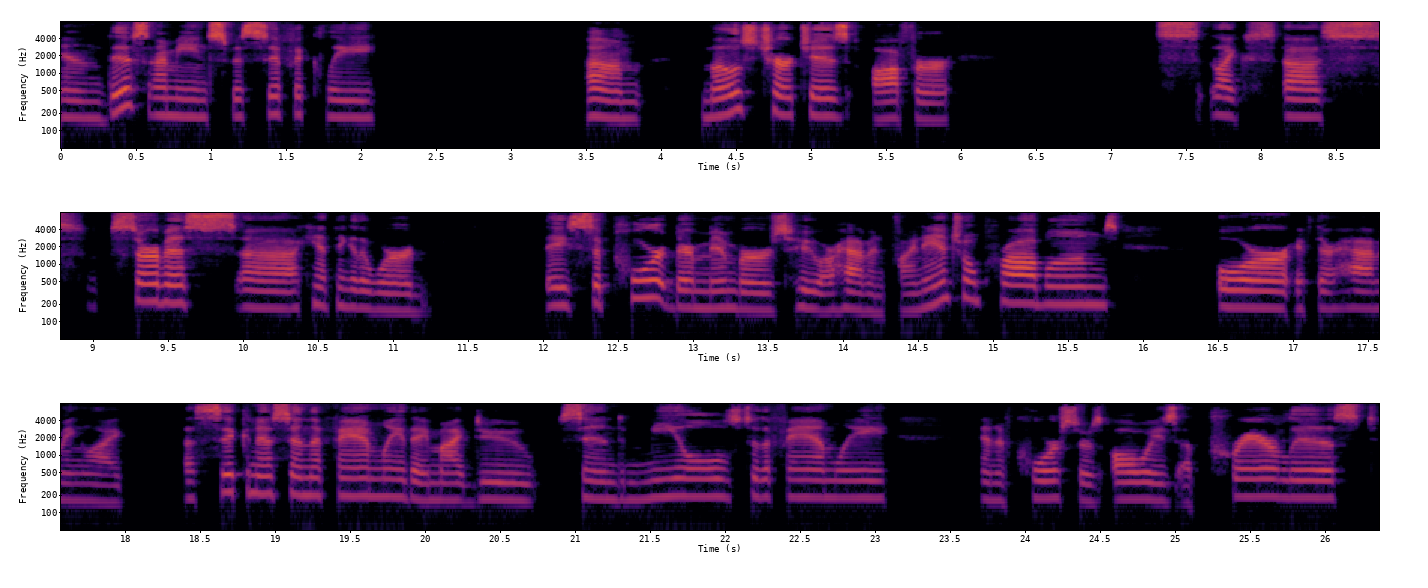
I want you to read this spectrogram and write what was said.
And this, I mean specifically, um, most churches offer like uh, service. Uh, I can't think of the word. they support their members who are having financial problems or if they're having like a sickness in the family, they might do send meals to the family. And of course, there's always a prayer list.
